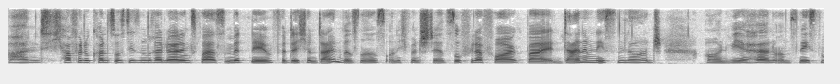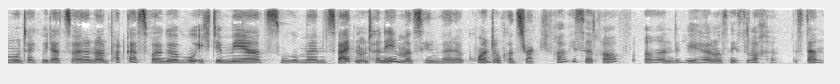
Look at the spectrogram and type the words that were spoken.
Und ich hoffe, du konntest aus diesen drei Learnings was mitnehmen für dich und dein Business. Und ich wünsche dir jetzt so viel Erfolg bei deinem nächsten Launch. Und wir hören uns nächsten Montag wieder zu einer neuen Podcast-Folge, wo ich dir mehr zu meinem zweiten Unternehmen erzählen werde, Quantum Construct. Ich freue mich sehr drauf und wir hören uns nächste Woche. Bis dann.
